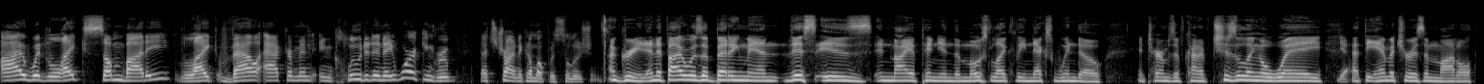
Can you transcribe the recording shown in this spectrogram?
I would like somebody like Val Ackerman included in a working group that's trying to come up with solutions. Agreed. And if I was a betting man, this is, in my opinion, the most likely next window in terms of kind of chiseling away Yeah. at the amateurism model,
